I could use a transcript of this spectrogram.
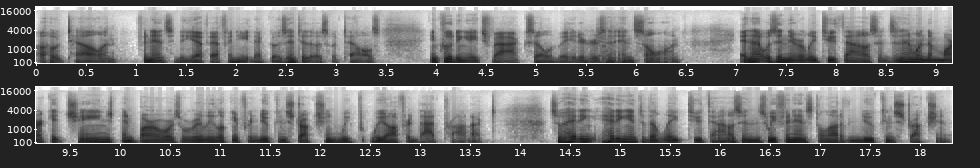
a hotel and financing the FF&E that goes into those hotels, including HVACs, elevators, and, and so on. And that was in the early 2000s. And then when the market changed and borrowers were really looking for new construction, we, we offered that product. So heading, heading into the late 2000s, we financed a lot of new construction.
